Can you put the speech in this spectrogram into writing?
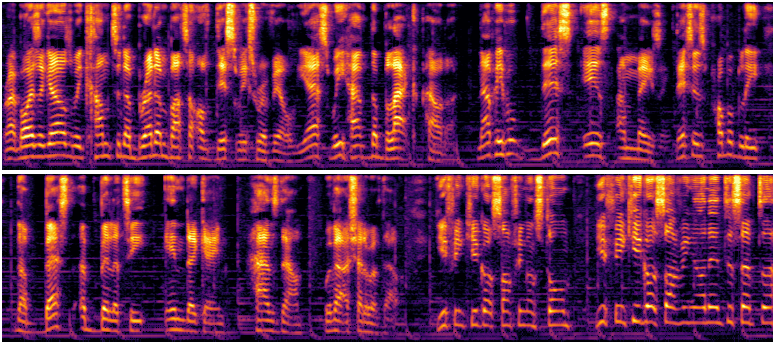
Right, boys and girls, we come to the bread and butter of this week's reveal. Yes, we have the black powder. Now, people, this is amazing. This is probably the best ability in the game, hands down, without a shadow of doubt. You think you got something on Storm? You think you got something on Interceptor?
